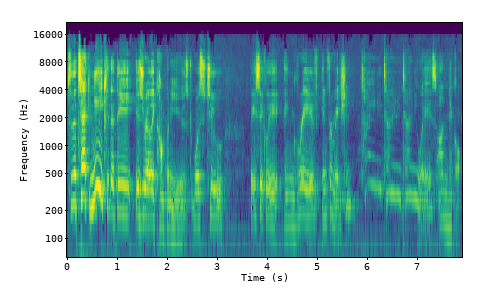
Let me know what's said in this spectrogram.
So the technique that the Israeli company used was to basically engrave information tiny, tiny, tiny ways on nickel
